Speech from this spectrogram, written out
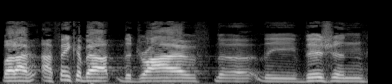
But I, I think about the drive, the the vision,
